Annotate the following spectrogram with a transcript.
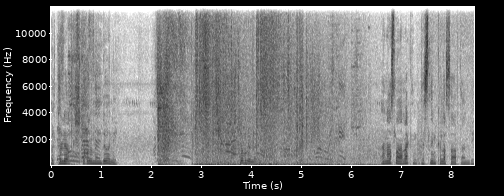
قلت لي رح تشتغلوا من دوني. اشتغلوا لأني أنا أصلا أماكن التسليم كلها صارت عندي.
